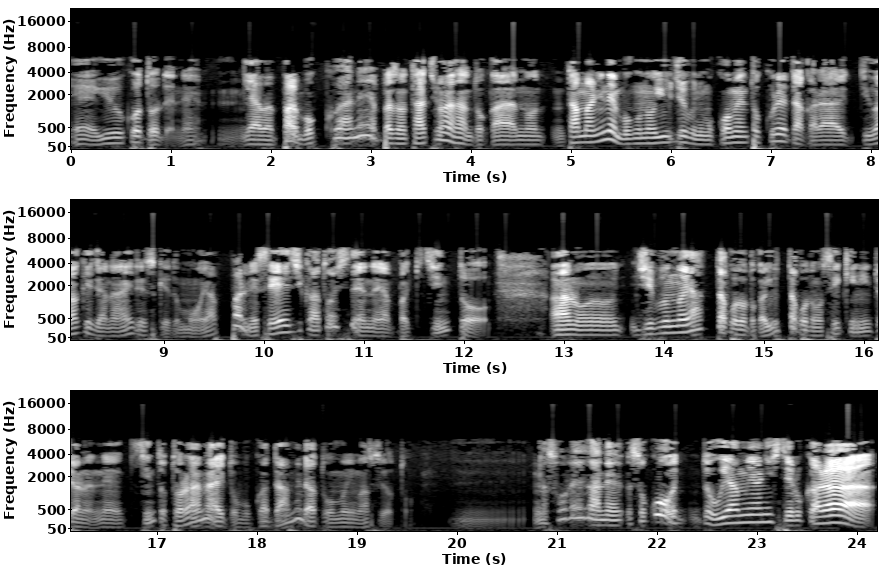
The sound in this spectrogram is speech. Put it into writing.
えー、いうことでね。いや、やっぱり僕はね、やっぱその立花さんとか、あの、たまにね、僕の YouTube にもコメントくれたからっていうわけじゃないですけども、やっぱりね、政治家としてね、やっぱきちんと、あの、自分のやったこととか言ったことの責任というのはね、きちんと取らないと僕はダメだと思いますよと。それがね、そこをうやむやにしてるから、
